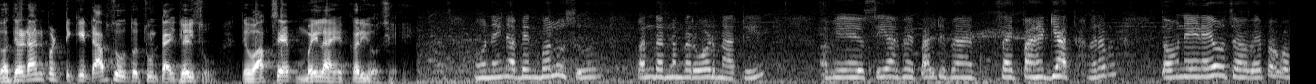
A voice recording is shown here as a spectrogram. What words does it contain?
ગધેડાને પણ ટિકિટ આપશું તો ચૂંટાઈ જઈશું. તેવો આક્ષેપ મહિલાએ કર્યો છે. હું નૈનાબેન બોલું છું, પંદર નંબર વોર્ડમાંથી. અમે સીઆરભાઈ પાલટી સાહેબ પાસે ગયા હતા, બરાબર? તો અમને એણે એવો જવાબ આપ્યો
